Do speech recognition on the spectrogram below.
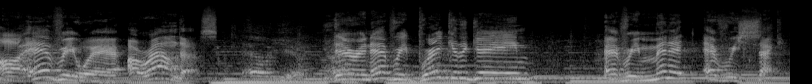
are everywhere around us. Hell yeah. They're in every break of the game, every minute, every second.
